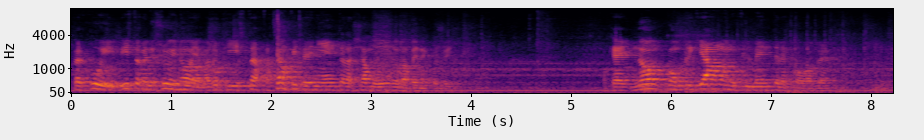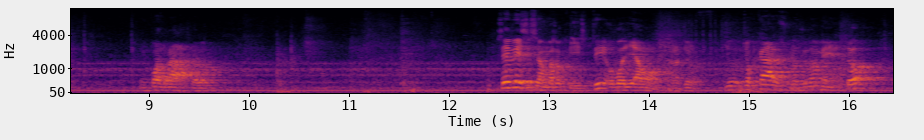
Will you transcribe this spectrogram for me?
per cui, visto che nessuno di noi è masochista, facciamo finta di niente, lasciamo uno e va bene così. Okay? Non complichiamo inutilmente le cose. Inquadratelo. Se invece siamo masochisti o vogliamo giocare sul ragionamento,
